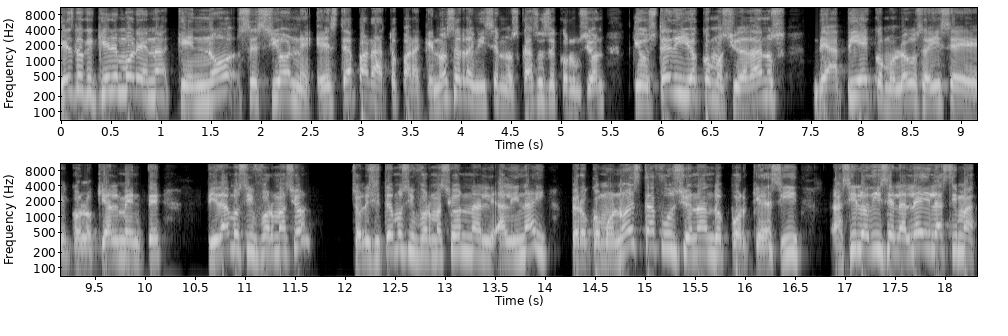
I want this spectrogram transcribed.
¿Qué es lo que quiere Morena? Que no sesione este aparato para que no se revisen los casos de corrupción que usted y yo como ciudadanos de a pie, como luego se dice coloquialmente, pidamos información, solicitemos información al, INAI, pero como no está funcionando porque así, así lo dice la ley, lástima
